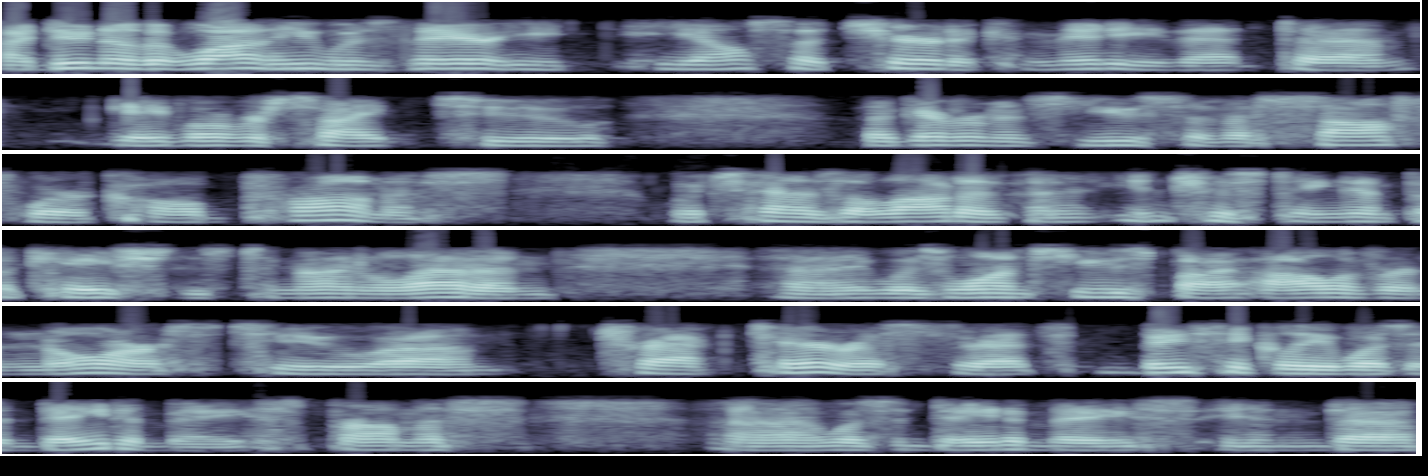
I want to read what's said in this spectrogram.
I do know that while he was there, he he also chaired a committee that uh, gave oversight to the government's use of a software called PROMIS, which has a lot of uh, interesting implications to 9/11. Uh, it was once used by Oliver North to uh, track terrorist threats. Basically, it was a database. PROMIS uh, was a database, and uh,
